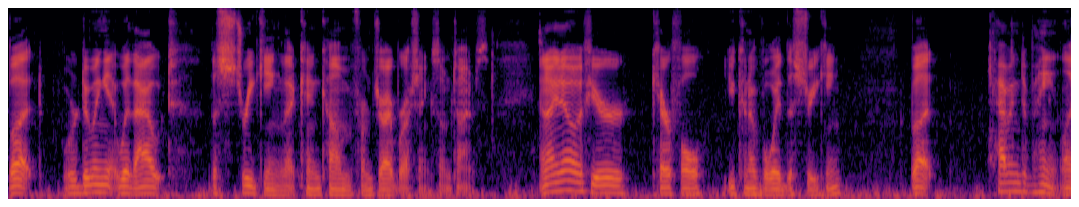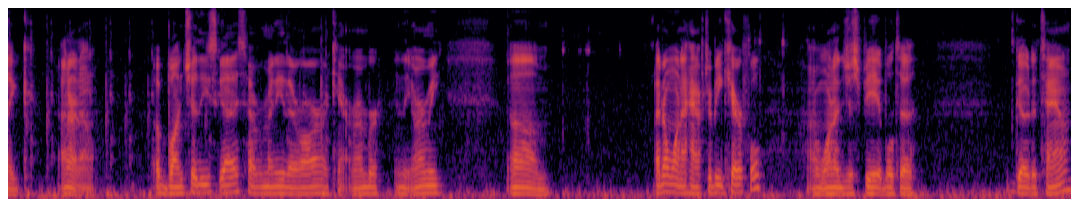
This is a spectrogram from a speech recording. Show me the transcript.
but we're doing it without the streaking that can come from dry brushing sometimes. And I know if you're careful, you can avoid the streaking, but having to paint like, I don't know, a bunch of these guys, however many there are, I can't remember, in the army, um, I don't want to have to be careful. I want to just be able to go to town.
